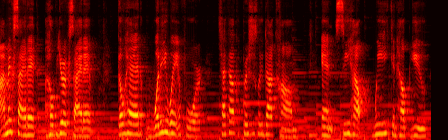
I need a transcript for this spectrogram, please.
I'm excited. Hope you're excited. Go ahead. What are you waiting for? Check out capriciouslee.com and see how we can help you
